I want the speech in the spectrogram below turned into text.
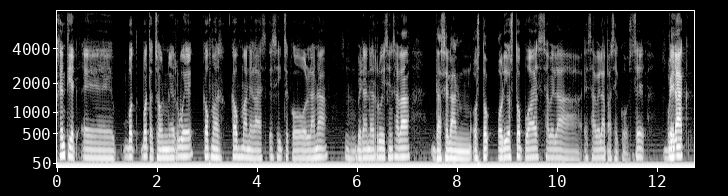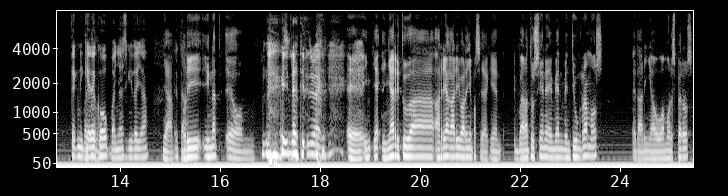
gentiek e, bot, botatxon errue Kaufman, Kaufmanegaz ez eitzeko lana Mhm. beran errue izen zala da zelan osto, hori ostopoa ez sabela, ez sabela paseko ze berak teknik Bai, edeko baina ez gidoia Ja, Eta- hori ignat... Eo, bai. eh, in- inarritu da arriagari bardine pasaiakien. Banatu zien hemen 21 gramos, eta harin hau amores perros,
